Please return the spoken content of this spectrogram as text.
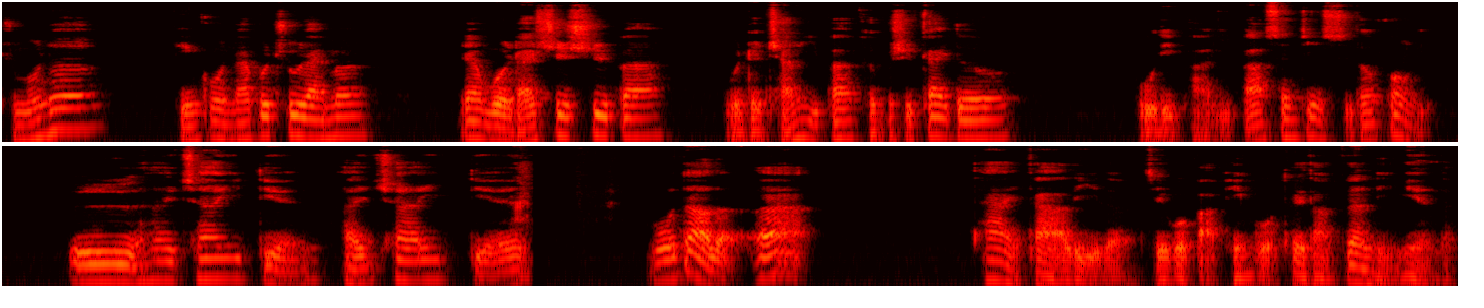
怎么了？苹果拿不出来吗？让我来试试吧。我的长尾巴可不是盖的哦。狐狸把尾巴伸进石头缝里，呃，还差一点，还差一点，摸到了啊！太大力了，结果把苹果推到更里面了。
